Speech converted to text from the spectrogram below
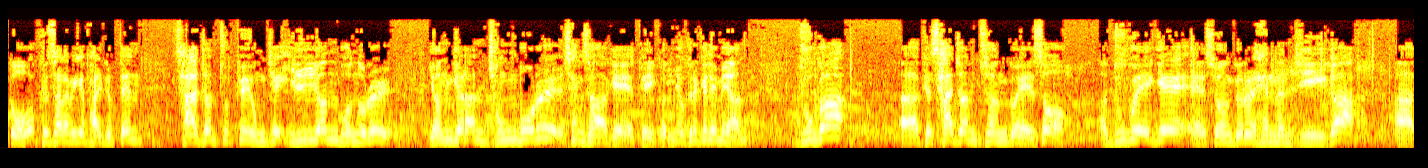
또 그 사람에게 발급된 사전 투표 용지의 일련 번호를 연결한 정보를 생성하게 돼 있거든요. 그렇게 되면 누가 아, 그 사전 선거에서 어, 누구에게 에, 선거를 했는지가 아,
